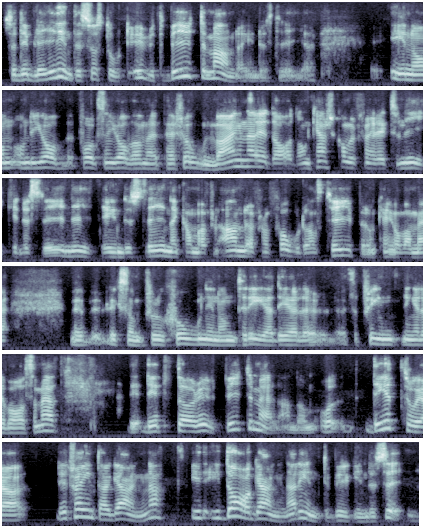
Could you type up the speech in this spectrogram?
Så det blir inte så stort utbyte med andra industrier. Inom, om du jobb, folk som jobbar med personvagnar idag, de kanske kommer från elektronikindustrin, IT-industrin, de kommer från andra, från fordonstyper, de kan jobba med, med liksom produktion inom 3D eller alltså printning eller vad som helst det, det, är ett större utbyte mellan dem och det tror jag, det tror jag inte har gagnat. I, idag gagnar inte byggindustrin.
